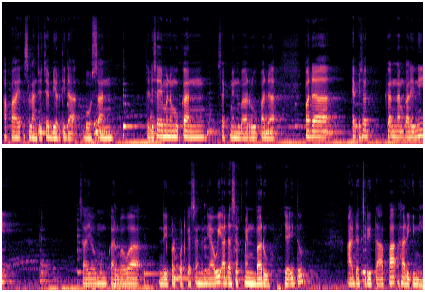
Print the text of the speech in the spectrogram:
apa selanjutnya biar tidak bosan. Jadi saya menemukan segmen baru pada pada episode ke-6 kali ini. Saya umumkan bahwa di perpodcastan duniawi ada segmen baru yaitu ada cerita apa hari ini.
